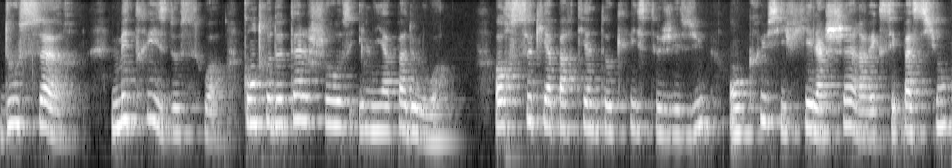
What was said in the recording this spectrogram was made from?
douceur, maîtrise de soi. Contre de telles choses, il n'y a pas de loi. Or, ceux qui appartiennent au Christ Jésus ont crucifié la chair avec ses passions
